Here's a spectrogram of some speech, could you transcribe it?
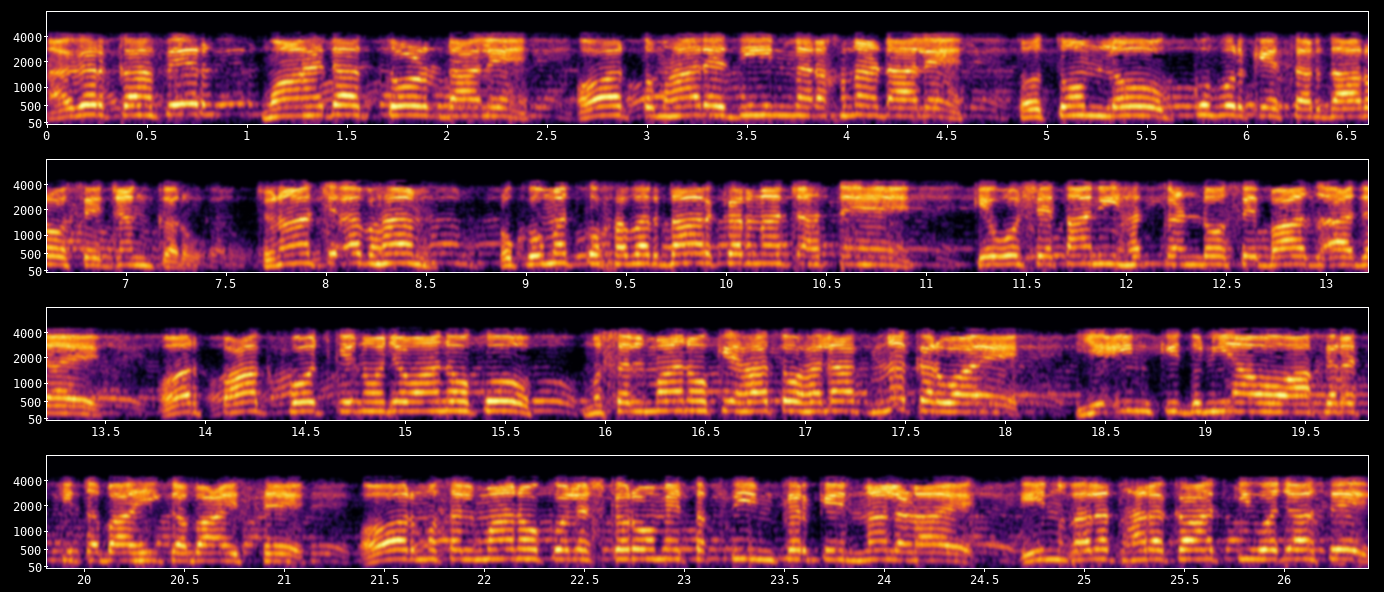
اگر کافر معاہدہ توڑ ڈالیں اور تمہارے دین میں رکھنا ڈالیں، تو تم لوگ کفر کے سرداروں سے جنگ کرو۔ چنانچہ اب ہم حکومت کو خبردار کرنا چاہتے ہیں۔ کہ وہ شیطانی ہتھ کنڈوں سے باز آ جائے اور پاک فوج کے نوجوانوں کو مسلمانوں کے ہاتھوں ہلاک نہ کروائے، یہ ان کی دنیا و آخرت کی تباہی کا باعث ہے۔ اور مسلمانوں کو لشکروں میں تقسیم کر کے نہ لڑائے۔ ان غلط حرکات کی وجہ سے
